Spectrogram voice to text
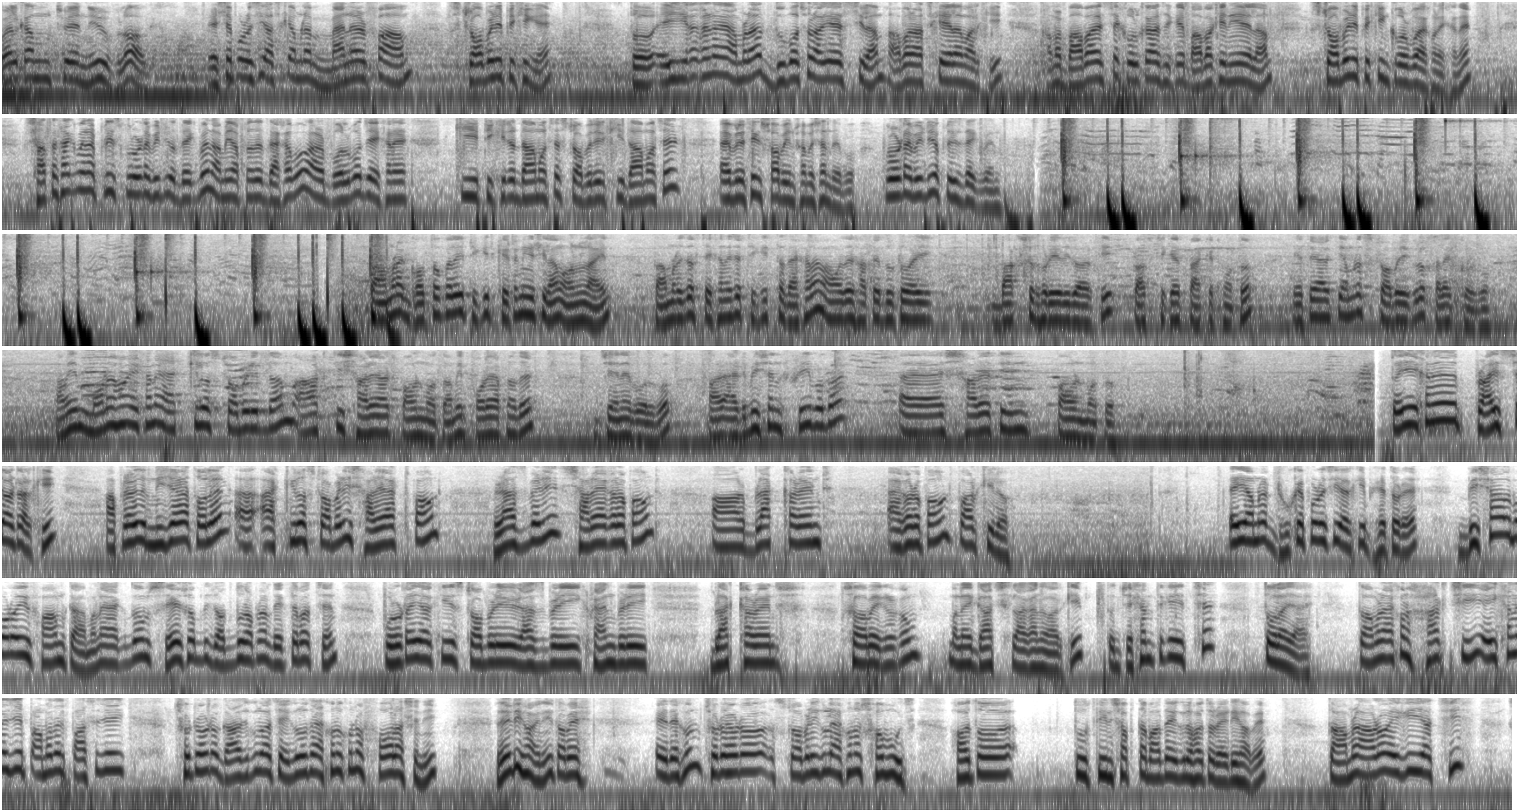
Welcome to a new vlog এসে পড়েছি আজকে আমরা ম্যানার ফার্ম স্ট্রবেরি পিকিংয়ে তো এই জায়গাটায় আমরা দু বছর আগে এসেছিলাম, আবার আজকে এলাম আর কি। আমার বাবা এসছে কলকাতা থেকে, বাবাকে নিয়ে এলাম। স্ট্রবেরি পিকিং করব এখন এখানে। সাথে থাকবেন আর প্লিজ পুরোটা ভিডিও দেখবেন, আমি আপনাদের দেখাবো আর বলব যে এখানে কি টিকিটের দাম আছে স্ট্রবেরির কি দাম আছে এভরিথিং সব ইনফরমেশন দেবো। পুরোটা ভিডিও প্লিজ দেখবেন। আমরা গতকালই টিকিট কেটে নিয়েছিলাম অনলাইন, তো আমরা জাস্ট এখানে যে টিকিটটা দেখালাম। আমাদের হাতে দুটো এই বাক্স ধরিয়ে দিল আর কি, প্লাস্টিকের প্যাকেট মতো। এতে আর কি আমরা স্ট্রবেরিগুলো কালেক্ট করব। আমি, মনে হয় এখানে এক কিলো স্ট্রবেরির দাম আট কি সাড়ে আট পাউন্ড মতো। আমি পরে আপনাদের জেনে বলব। আর অ্যাডমিশন ফ্রি বোধ সাড়ে তিন পাউন্ড মতো। তো এই এখানে প্রাইস চার্ট আর কি আপনারা যদি নিজেরা তোলেন এক কিলো স্ট্রবেরি সাড়ে আট পাউন্ড রাসবেরি সাড়ে এগারো পাউন্ড আর ব্ল্যাক কারেন্ট এগারো পাউন্ড পার কিলো এই আমরা ঢুকে পড়েছি আর কি ভেতরে। বিশাল বড় এই ফার্মটা মানে একদম শেষ অবধি যতদূর আপনারা দেখতে পাচ্ছেন, পুরোটাই আর কি strawberry raspberry cranberry black currant সব এরকম মানে গাছ লাগানো আর কি। তো যেখান থেকে ইচ্ছে তোলা যায়। তো আমরা এখন হাঁটছি। এইখানে যে আমাদের পাশে যেই ছোটো ছোটো গাছগুলো আছে, এগুলোতে এখনও কোনো ফল আসেনি রেডি হয়নি। তবে এই দেখুন, ছোটো ছোটো স্ট্রবেরিগুলো এখনও সবুজ। হয়তো দু তিন সপ্তাহ বাদে এগুলো হয়তো রেডি হবে। তো আমরা আরও এগিয়ে যাচ্ছি।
